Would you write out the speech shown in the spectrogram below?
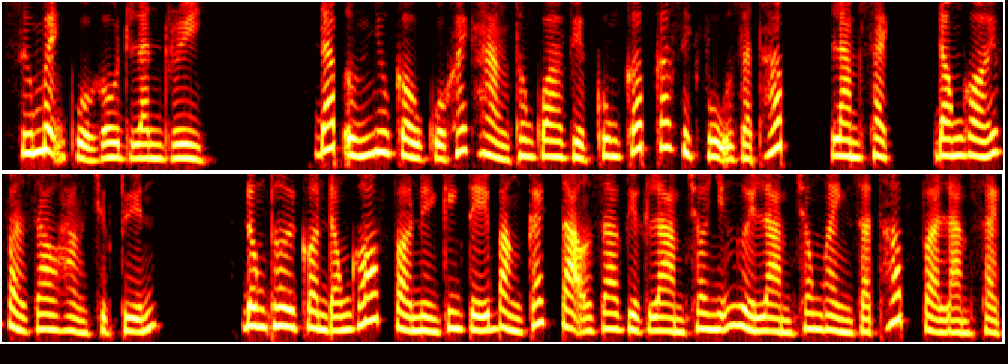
Sứ mệnh của Gold Laundry đáp ứng nhu cầu của khách hàng thông qua việc cung cấp các dịch vụ giặt hấp, làm sạch, đóng gói và giao hàng trực tuyến. Đồng thời còn đóng góp vào nền kinh tế bằng cách tạo ra việc làm cho những người làm trong ngành giặt hấp và làm sạch.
